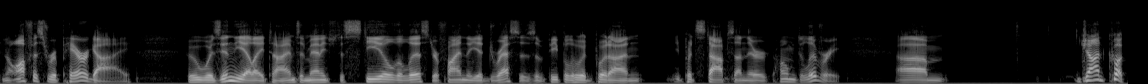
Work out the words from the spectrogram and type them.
an office repair guy who was in the LA Times and managed to steal the list or find the addresses of people who had put on put stops on their home delivery. Um, John Cook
